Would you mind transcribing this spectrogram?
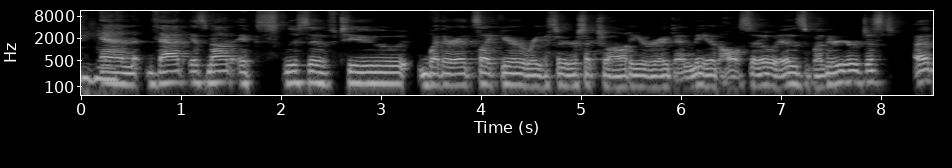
Mm-hmm. And that is not exclusive to whether it's like your race or your sexuality or your identity. It also is whether you're just a,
